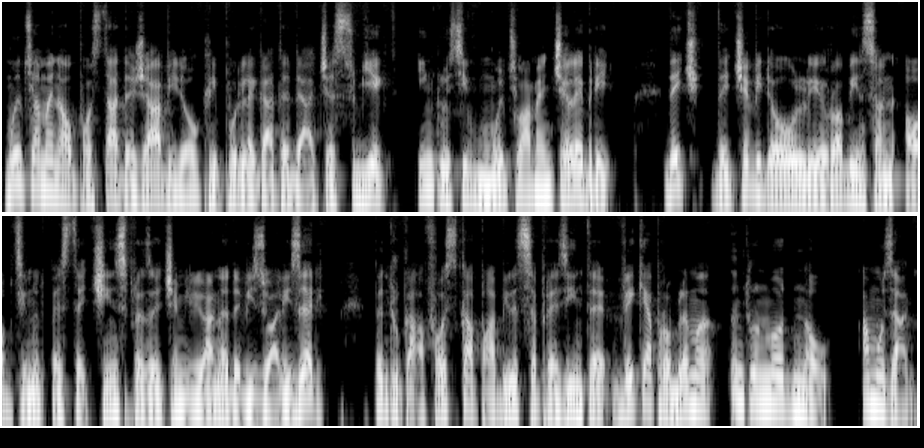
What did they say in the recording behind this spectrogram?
Mulți oameni au postat deja videoclipuri legate de acest subiect, inclusiv mulți oameni celebri. Deci, de ce videoul lui Robinson a obținut peste 15 milioane de vizualizări? Pentru că a fost capabil să prezinte vechea problemă într-un mod nou, amuzant.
